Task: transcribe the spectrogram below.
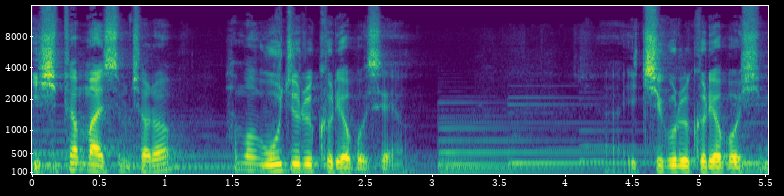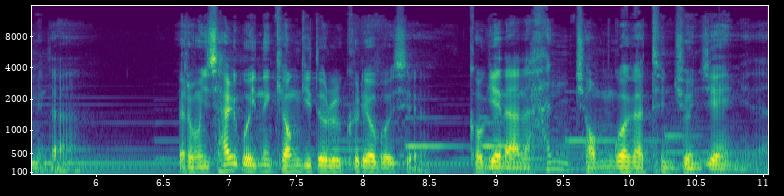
이 시편 말씀처럼 한번 우주를 그려보세요. 이 지구를 그려보십니다. 여러분이 살고 있는 경기도를 그려보세요. 거기에 나는 한 점과 같은 존재입니다.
